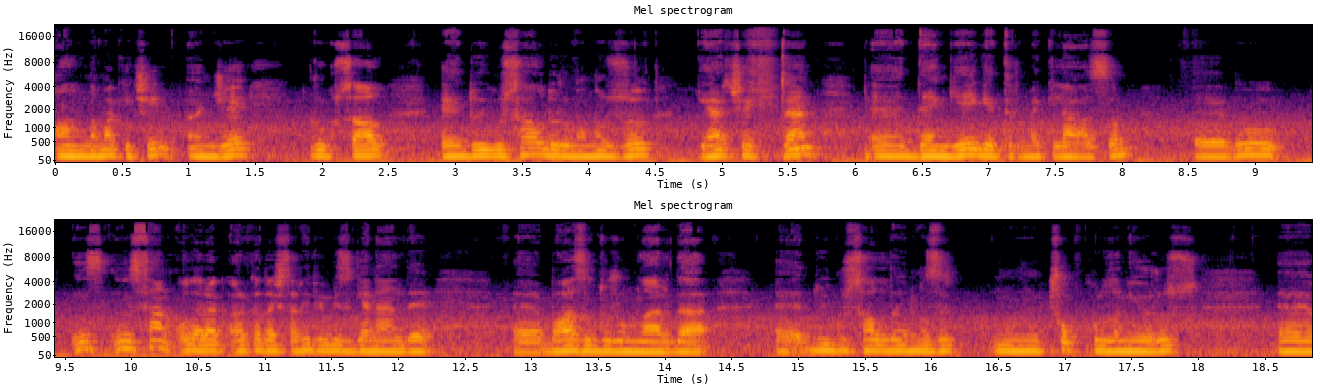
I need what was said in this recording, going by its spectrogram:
anlamak için önce ruhsal, e, duygusal durumumuzu gerçekten e, dengeye getirmek lazım. E, bu ins- insan olarak arkadaşlar hepimiz genelde e, bazı durumlarda e, duygusallığımızı m, çok kullanıyoruz. E,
